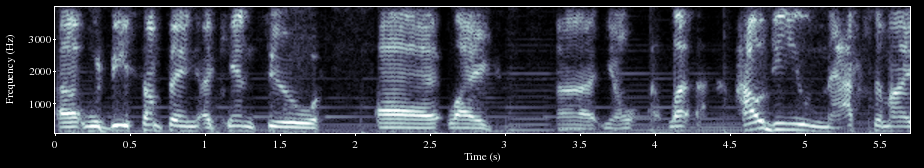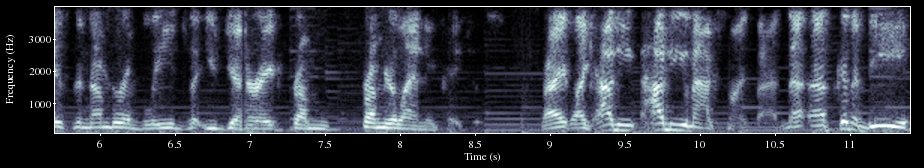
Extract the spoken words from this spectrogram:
uh, would be something akin to uh, like uh, you know, how do you maximize the number of leads that you generate from from your landing pages, right? Like how do you how do you maximize that? that that's going to be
